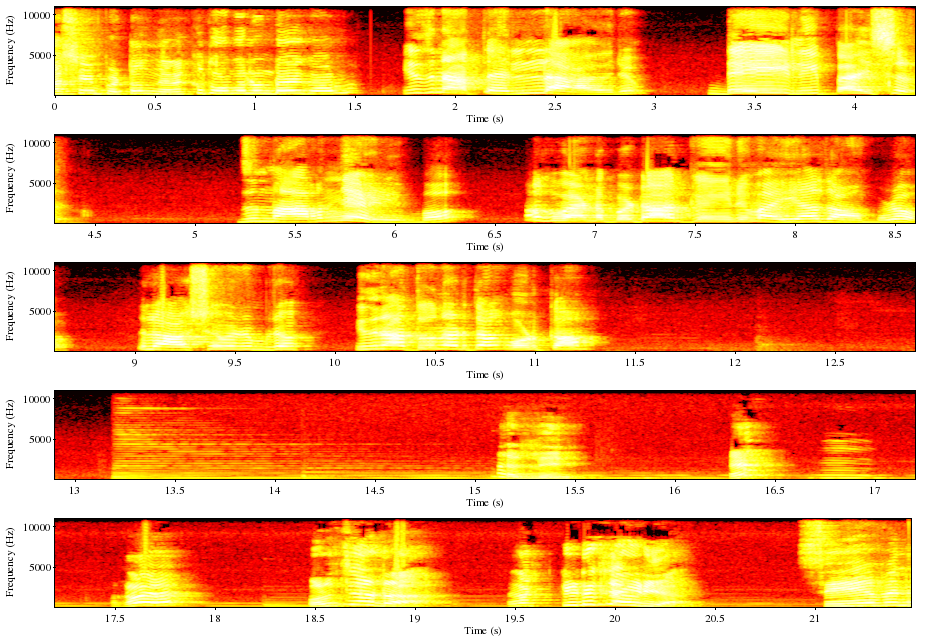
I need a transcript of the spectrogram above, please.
ആശയം പെട്ടെന്ന് നിനക്ക് തോന്നലുണ്ടായ കാരണം? ഇതിനകത്ത് എല്ലാവരും ഡെയിലി പൈസ ഇടണം. ഇത് നിറഞ്ഞു കഴിയുമ്പോൾ നമുക്ക് വേണ്ടപ്പെട്ട ആർക്കെങ്കിലും വയ്യാതാവുമ്പോഴോ ഇതിൽ ആശയം വരുമ്പോഴോ ഇതിനകത്തുനിന്ന് എടുത്താൽ കൊടുക്കാം. അല്ലേ? മക്കളെ കിടുക്ക ഐഡിയ. സേവന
